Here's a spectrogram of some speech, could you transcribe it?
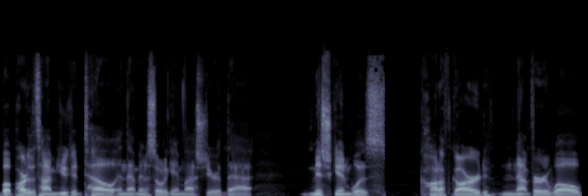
But part of the time, you could tell in that Minnesota game last year that Michigan was caught off guard, not very well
